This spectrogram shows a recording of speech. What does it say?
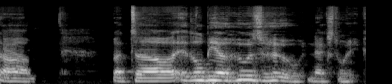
Um, but uh, it'll be a who's who next week.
